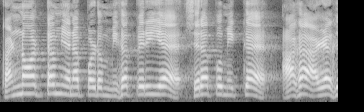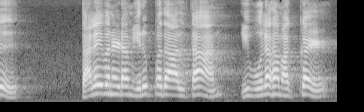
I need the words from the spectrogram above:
கண்ணோட்டம் எனப்படும் மிகப்பெரிய சிறப்புமிக்க அக அழகு தலைவனிடம் இருப்பதால்தான் இவ்வுலக மக்கள்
